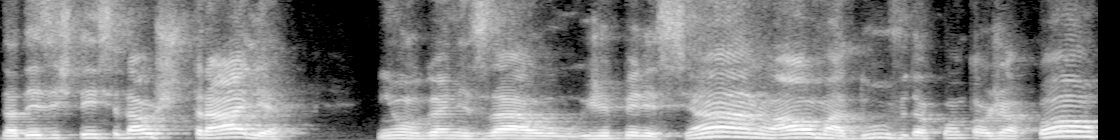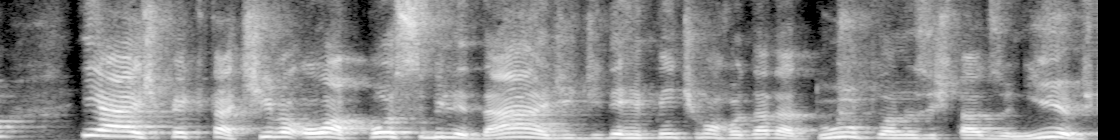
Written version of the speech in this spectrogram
da desistência da Austrália em organizar o GP desse ano, há uma dúvida quanto ao Japão, e há a expectativa ou a possibilidade de, de repente, uma rodada dupla nos Estados Unidos.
